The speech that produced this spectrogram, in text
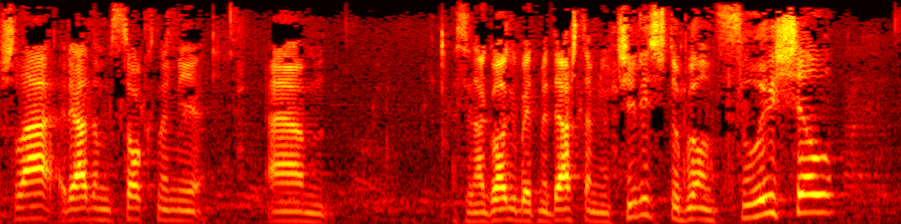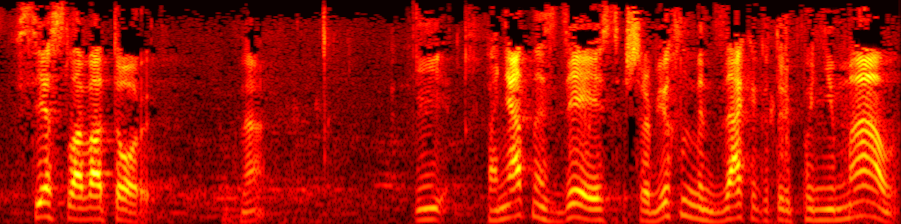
шла рядом с окнами эм, синагоги бейт медраш там учились, чтобы он слышал все слова Торы. Да? И понятно здесь, что Рабьехан Мензака, который понимал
